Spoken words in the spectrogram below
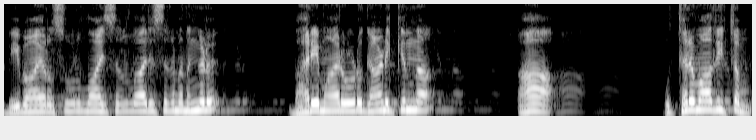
അബീബായ റസൂർ അലൈഹി വസല്ലം നിങ്ങൾ ഭാര്യമാരോട് കാണിക്കുന്ന ആ ഉത്തരവാദിത്വം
